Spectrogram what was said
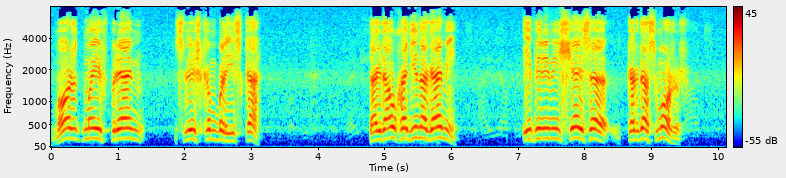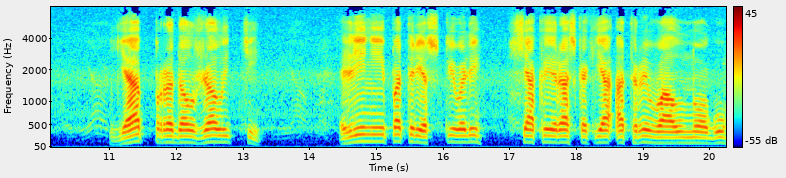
Может, мы и впрямь слишком близко. Тогда уходи ногами и перемещайся, когда сможешь. Я продолжал идти. Линии потрескивали всякий раз, как я отрывал ногу.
